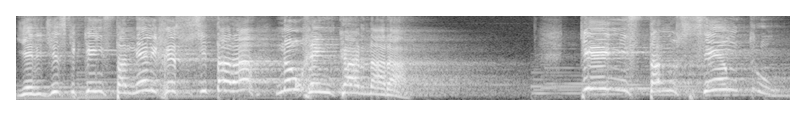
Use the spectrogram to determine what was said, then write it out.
E ele diz que quem está nele ressuscitará, não reencarnará. Quem está no centro?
